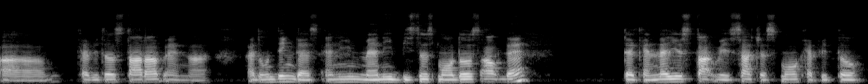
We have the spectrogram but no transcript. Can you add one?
uh, capital startup and uh, I don't think there's any many business models out there that can let you start with such a small capital.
